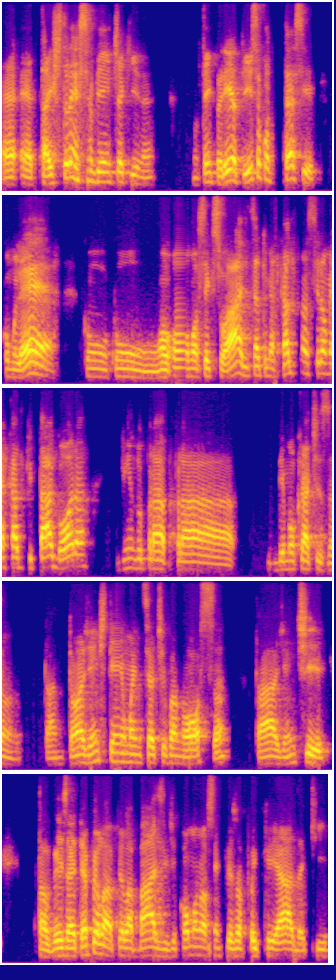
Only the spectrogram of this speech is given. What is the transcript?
é, é, tá estranho esse ambiente aqui, né? Não tem preto. E isso acontece com mulher, com, com homossexuais, etc. O mercado financeiro é um mercado que está agora vindo para democratizando. Tá? Então, a gente tem uma iniciativa nossa, tá? a gente, talvez até pela, pela base de como a nossa empresa foi criada aqui,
